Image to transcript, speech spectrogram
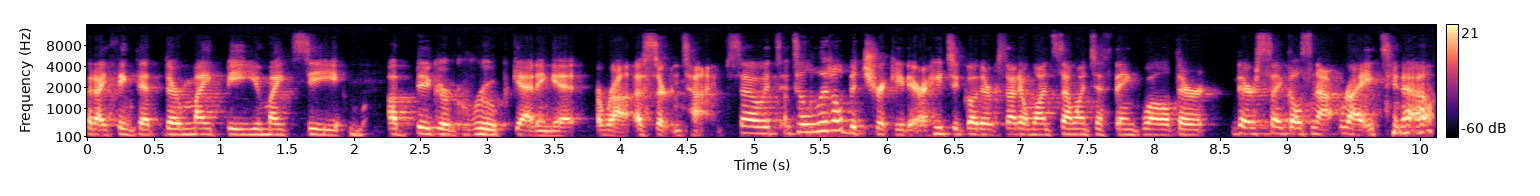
But I think that there might be, you might see a bigger group getting it around a certain time. So it's, it's a little bit tricky there. I hate to go there because I don't want someone to think, well, their, their cycle's not right, you know?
